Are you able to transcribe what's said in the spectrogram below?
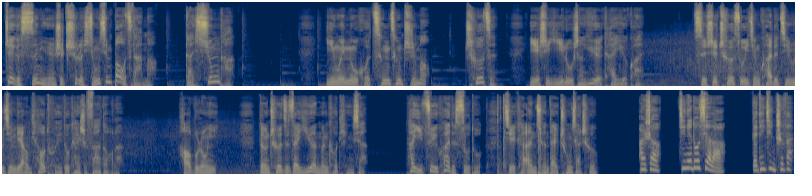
这个死女人是吃了雄心豹子胆吗？敢凶他？因为怒火蹭蹭直冒。车子也是一路上越开越快，此时车速已经快的季如锦两条腿都开始发抖了。好不容易，等车子在医院门口停下，他以最快的速度解开安全带冲下车。二少，今天多谢了，改天请你吃饭。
